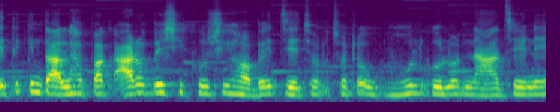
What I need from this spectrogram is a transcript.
এতে কিন্তু আল্লাহ পাক আরও বেশি খুশি হবে যে ছোট ছোট ভুলগুলো না জেনে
